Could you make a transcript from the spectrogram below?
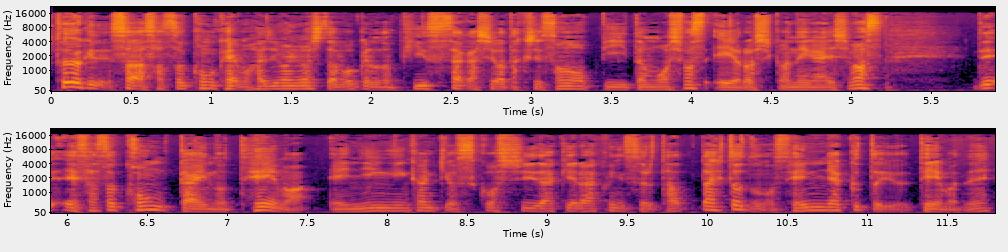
というわけで、さあ、早速今回も始まりました。僕らのピース探し、私、そのピーと申します。えよろしくお願いします。で、え早速今回のテーマ、え人間関係を少しだけ楽にするたった一つの戦略というテーマでね、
